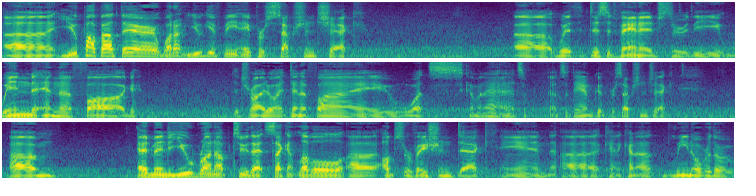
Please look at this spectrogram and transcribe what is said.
Uh, you pop out there. Why don't you give me a perception check? Uh, with disadvantage through the wind and the fog to try to identify what's coming at. That's a that's a damn good perception check. Um, Edmund, you run up to that second level uh, observation deck and uh, kind of kind of lean over the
